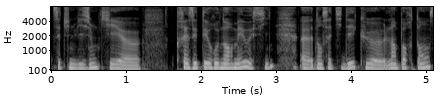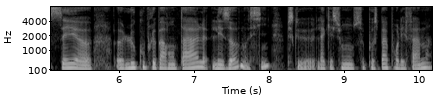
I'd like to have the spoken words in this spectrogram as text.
C'est une vision qui est très hétéronormée aussi, dans cette idée que l'important, c'est le couple parental, les hommes aussi, puisque la question ne se pose pas pour les femmes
